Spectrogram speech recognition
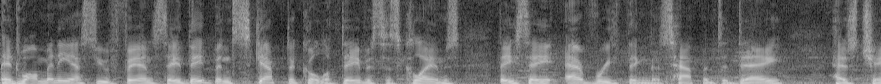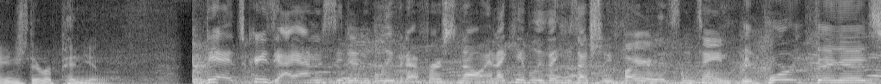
And while many SU fans say they've been skeptical of Davis's claims, they say everything that's happened today has changed their opinion. Yeah, it's crazy. I honestly didn't believe it at first, no, and I can't believe that he's actually fired. It's insane. The important thing is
